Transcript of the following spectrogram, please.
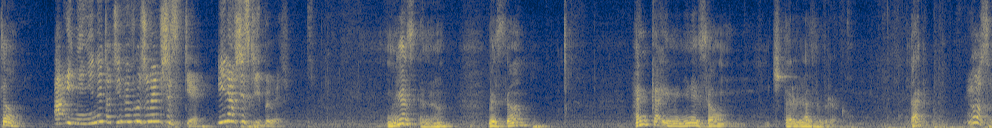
Co? a imieniny to ci wywróżyłem wszystkie. I na wszystkich byłeś. No jasne, no. Wiesz co? Henka imieniny są cztery razy w roku. Tak? No co?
